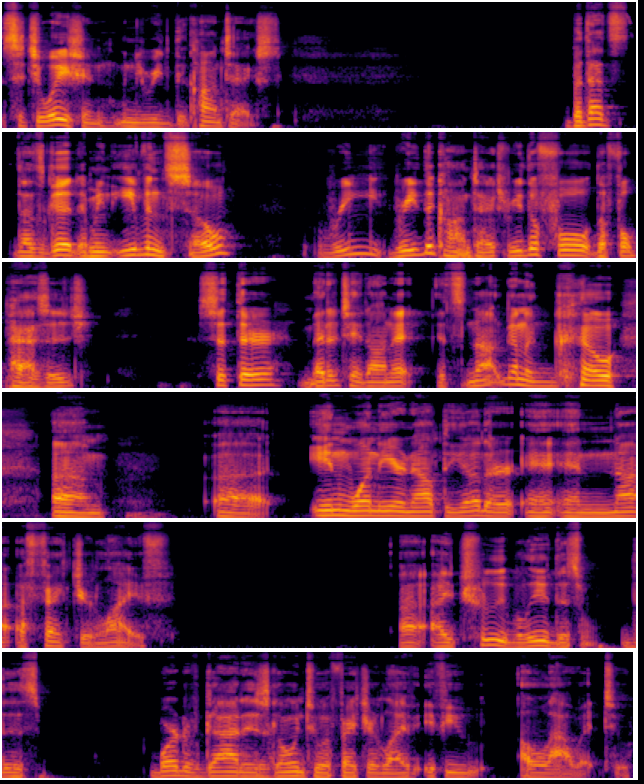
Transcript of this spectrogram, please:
situation when you read the context. But that's that's good. I mean, even so, read read the context, read the full the full passage, sit there, meditate on it. It's not gonna go um, uh, in one ear and out the other and, and not affect your life. I, I truly believe this this word of God is going to affect your life if you allow it to.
